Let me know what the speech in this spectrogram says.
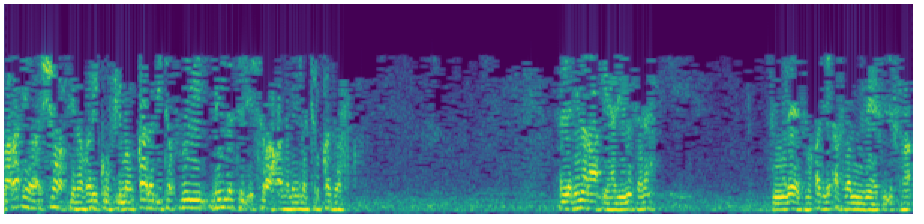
ما رأي الشرف في نظركم في من قال بتفضيل ليلة الإسراء على ليلة القدر الذي نرى في هذه المسألة أن ليلة القدر أفضل من ليلة الإسراء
